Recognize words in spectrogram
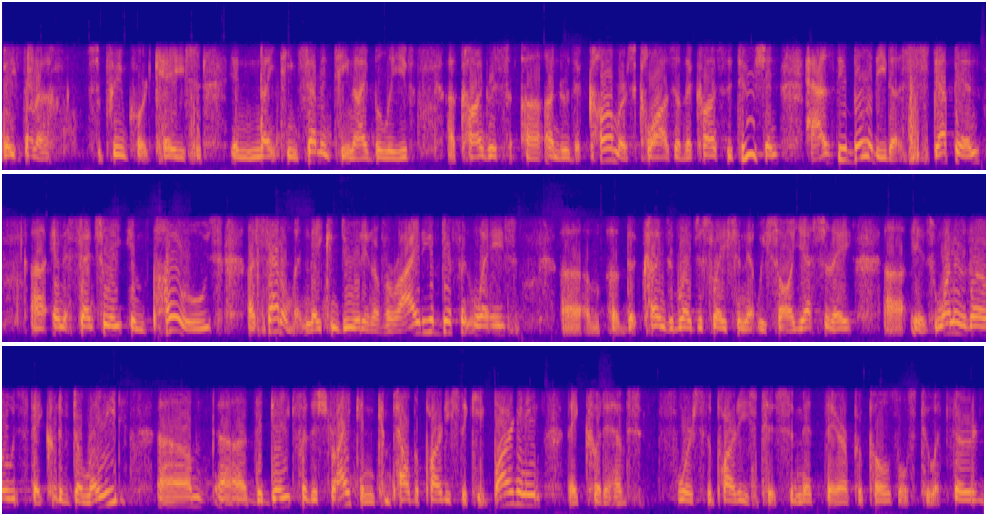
based on a Supreme Court case in 1917, I believe, uh, Congress, uh, under the Commerce Clause of the Constitution, has the ability to step in uh, and essentially impose a settlement. And they can do it in a variety of different ways. Um, uh, the kinds of legislation that we saw yesterday uh, is one of those. They could have delayed um, uh, the date for the strike and compelled the parties to keep bargaining. They could have force the parties to submit their proposals to a third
